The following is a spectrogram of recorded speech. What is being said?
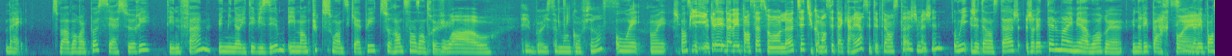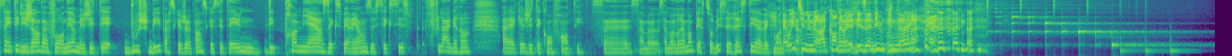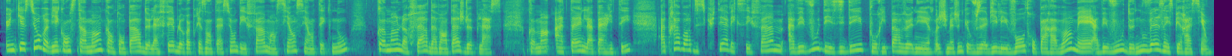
ben tu vas avoir un poste, c'est assuré une femme, une minorité visible, et il manque plus que tu sois handicapé, tu rentres sans entrevue. Wow! Et eh boy, ça manque confiance. Oui, oui. Je pense Puis, qu'est-ce que tu avais pensé à ce moment-là? Tu sais, tu commençais ta carrière, c'était en stage, j'imagine? Oui, j'étais en stage. J'aurais tellement aimé avoir euh, une répartie, une réponse intelligente à fournir, mais j'étais bouche bée parce que je pense que c'était une des premières expériences de sexisme flagrant à laquelle j'étais confrontée. Ça, ça m'a, ça m'a vraiment perturbée. C'est resté avec moi. Ah oui, tu nous le racontes euh, des années plus tard. Une question revient constamment quand on parle de la faible représentation des femmes en sciences et en techno. Comment leur faire davantage de place? Comment atteindre la parité? Après avoir discuté avec ces femmes, avez-vous des idées pour y parvenir? J'imagine que vous aviez les vôtres auparavant, mais avez-vous de nouvelles inspirations?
